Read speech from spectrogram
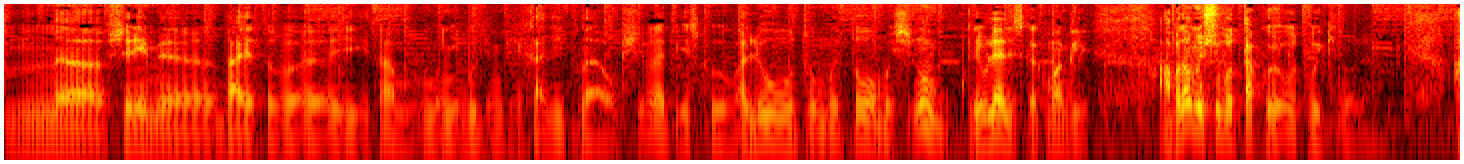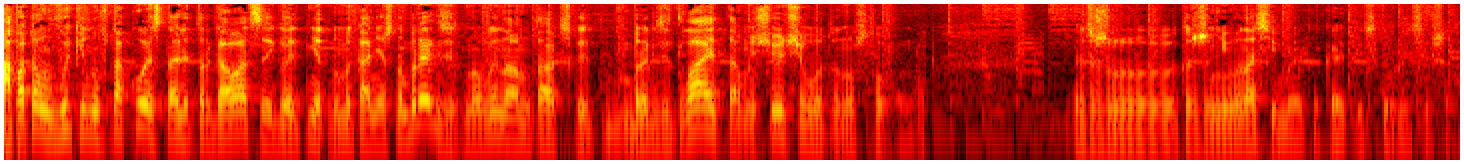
все время до этого, и там мы не будем переходить на общеевропейскую валюту, мы то, мы ну, кривлялись как могли. А потом еще вот такое вот выкинули. А потом, выкинув такое, стали торговаться и говорить, нет, ну мы, конечно, Брекзит, но вы нам, так сказать, Брекзит лайт, там еще чего-то, ну что ну. Это же, это же невыносимая какая-то история совершенно.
